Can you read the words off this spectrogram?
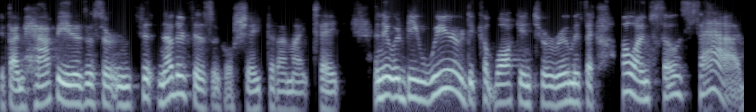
If I'm happy, there's a certain another physical shape that I might take. And it would be weird to walk into a room and say, oh, I'm so sad.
